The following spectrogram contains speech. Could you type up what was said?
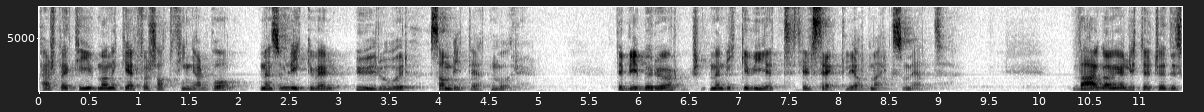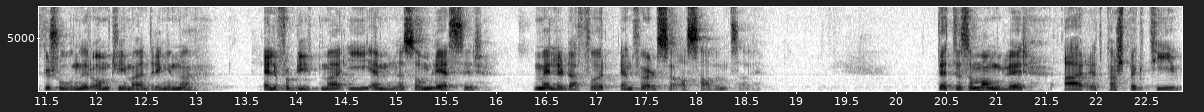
perspektiv man ikke helt får satt fingeren på, men som likevel uroer samvittigheten vår. Det blir berørt, men ikke viet tilstrekkelig oppmerksomhet. Hver gang jeg lytter til diskusjoner om klimaendringene, eller fordyper meg i emnet som leser, melder derfor en følelse av savn seg. Dette som mangler, er et perspektiv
